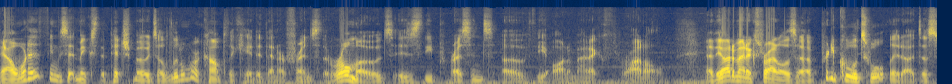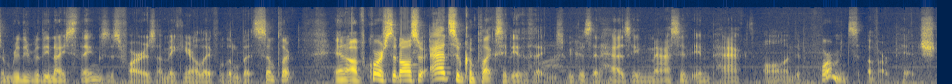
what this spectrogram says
Now one of the things that makes the pitch modes a little more complicated than our friends the roll modes is the presence of the automatic throttle. Now the automatic throttle is a pretty cool tool. It uh, does some really, really nice things as far as uh, making our life a little bit simpler. And of course it also adds some complexity to things because it has a massive impact on the performance of our pitch.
